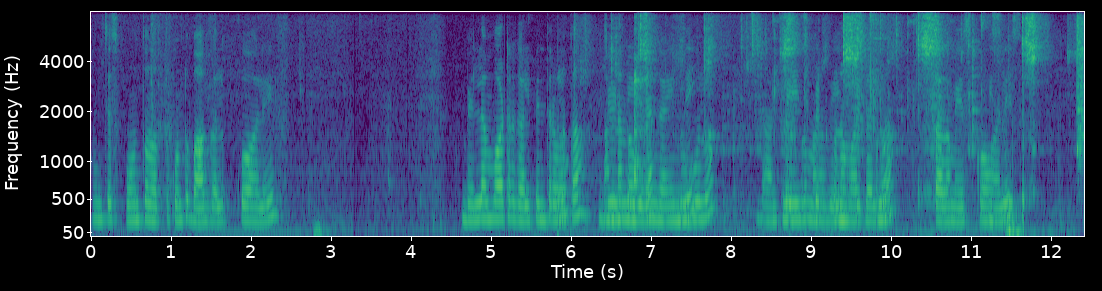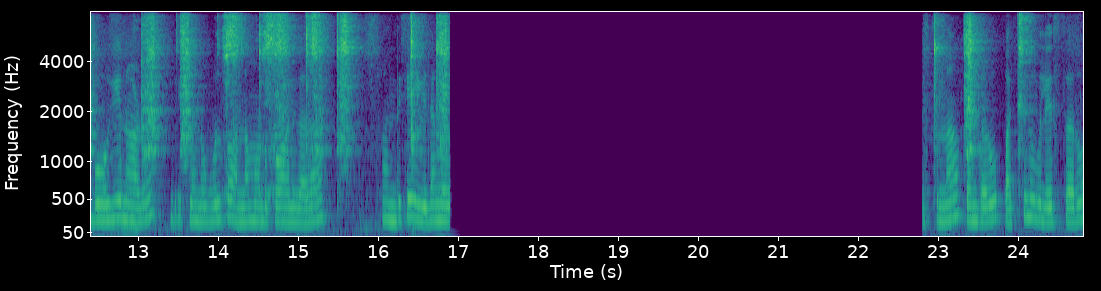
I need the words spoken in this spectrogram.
మంచిగా స్పూన్తో నొత్తుకుంటూ బాగా కలుపుకోవాలి. బెల్లం వాటర్ కలిపిన తర్వాత అన్నం ఈ విధంగా అయింది. దాంట్లో ఇప్పుడు పెట్టుకున్న వాటిలో సగం వేసుకోవాలి. భోగి నాడు ఇట్లా నువ్వులతో అన్నం వండుకోవాలి కదా. అందుకే ఈ విధంగా వేస్తున్నా. కొందరు పచ్చి నువ్వులు వేస్తారు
